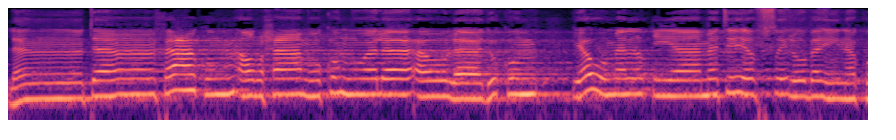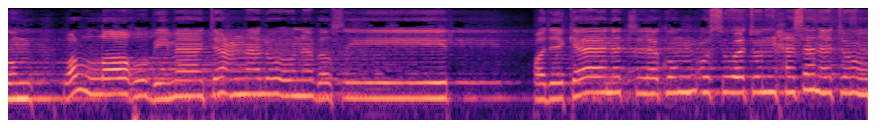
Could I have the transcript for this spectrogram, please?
لن تنفعكم أرحامكم ولا أولادكم يوم القيامة يفصل بينكم والله بما تعملون بصير. قد كانت لكم أسوة حسنة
